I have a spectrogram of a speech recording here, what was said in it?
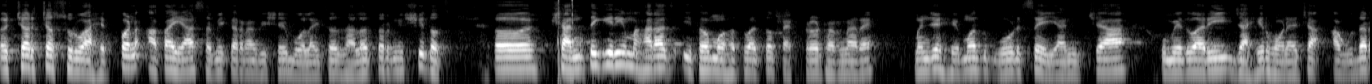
चर्चा सुरू आहेत. पण आता या समीकरणाविषयी बोलायचं झालं तर निश्चितच शांतगिरी महाराज इथं महत्त्वाचं फॅक्टर ठरणार आहे. म्हणजे हेमंत गोडसे यांच्या उमेदवारी जाहीर होण्याच्या अगोदर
